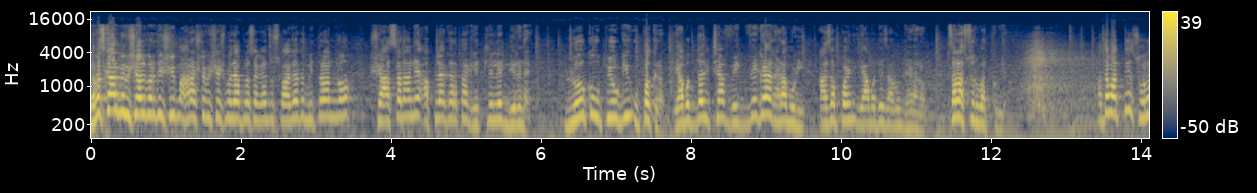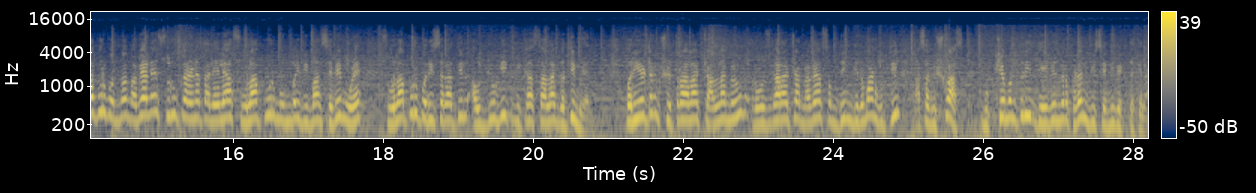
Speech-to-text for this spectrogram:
नमस्कार मी विशाल वर्देशी महाराष्ट्र विशेषमध्ये आपलं सगळ्यांचं स्वागत. मित्रांनो शासनाने आपल्याकरता घेतलेले निर्णय लोक उपयोगी उपक्रम याबद्दलच्या वेगवेगळ्या घडामोडी आज आपण यामध्ये जाणून घेणार आहोत. चला सुरुवात करूया. आता बातमी सोलापूरमधनं नव्याने सुरू करण्यात आलेल्या सोलापूर मुंबई विमान सेवेमुळे सोलापूर परिसरातील औद्योगिक विकासाला गती मिळेल. पर्यटन क्षेत्राला चालना मिळून रोजगाराच्या नव्या संधी निर्माण होतील असा विश्वास मुख्यमंत्री देवेंद्र फडणवीस यांनी व्यक्त केला.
